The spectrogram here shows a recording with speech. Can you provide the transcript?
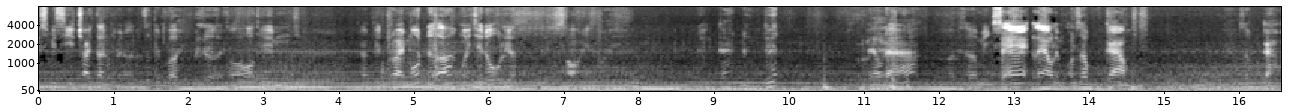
Mitsubishi Triton thì phải nói là rất tuyệt vời. Bây giờ có thêm các cái drive mode nữa, 10 chế độ liền. Sỏi rồi, đường cát, đường tuyết, leo đá. Và bây giờ mình sẽ leo lên một con dốc cao. Dốc cao,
